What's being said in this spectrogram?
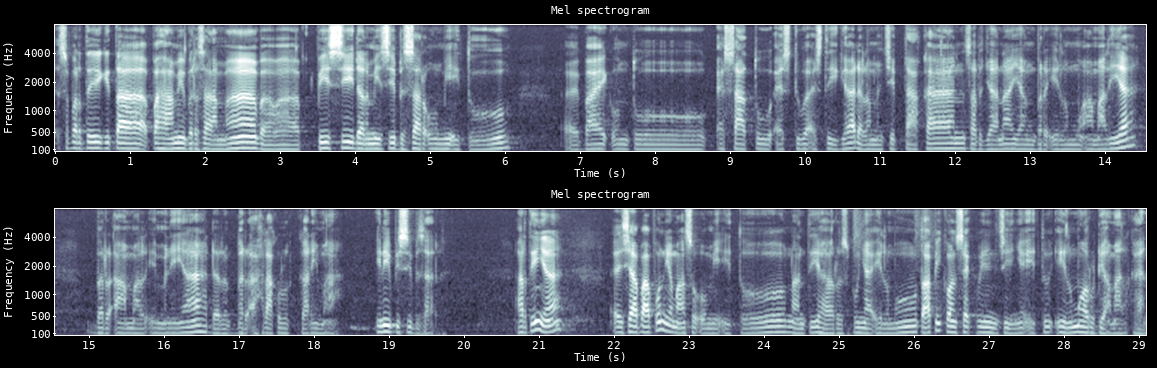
seperti kita pahami bersama bahwa visi dan misi besar UMI itu eh, baik untuk S1, S2, S3 dalam menciptakan sarjana yang berilmu amalia, beramal ilmiah dan berakhlakul karimah. Ini visi besar. Artinya eh, siapa pun yang masuk UMI itu nanti harus punya ilmu, tapi konsekuensinya itu ilmu harus diamalkan.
